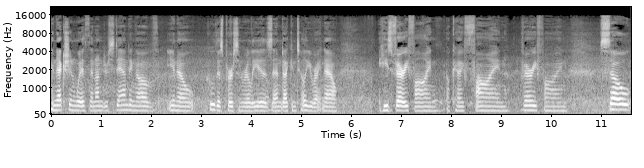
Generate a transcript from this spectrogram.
connection with and understanding of, you know, who this person really is. And I can tell you right now, he's very fine, okay, fine, very fine. So,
